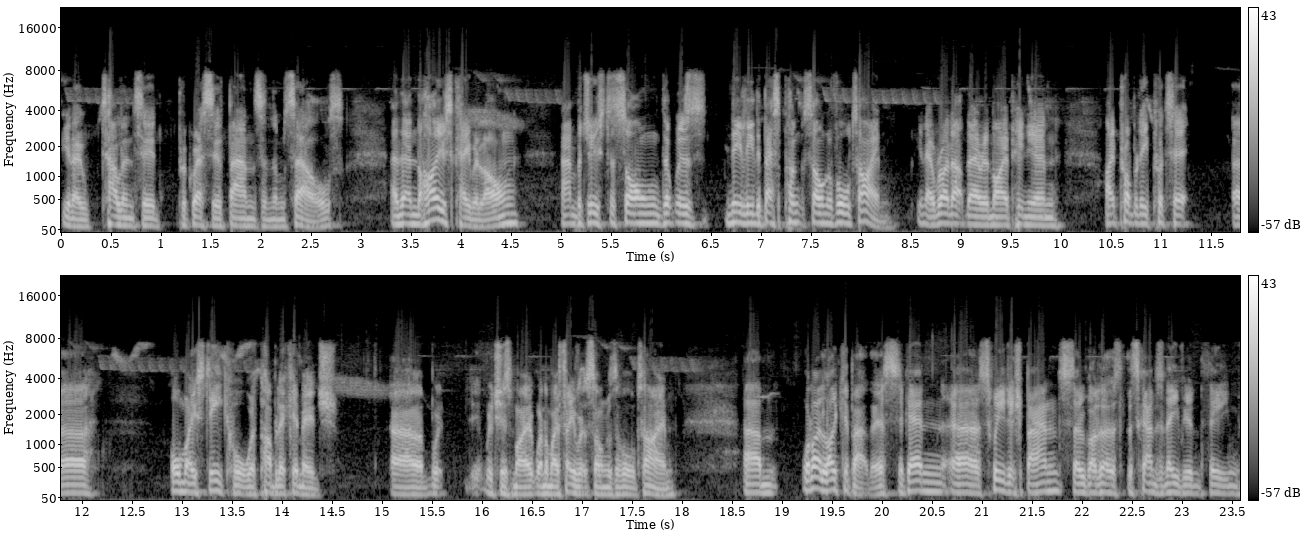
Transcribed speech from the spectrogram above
you know talented progressive bands in themselves, and then the Hives came along and produced a song that was nearly the best punk song of all time. You know, right up there in my opinion. I'd probably put it uh, almost equal with Public Image, uh, which, is my one of my favourite songs of all time. Um, what I like about this, again, uh, Swedish band, so got a, the Scandinavian theme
